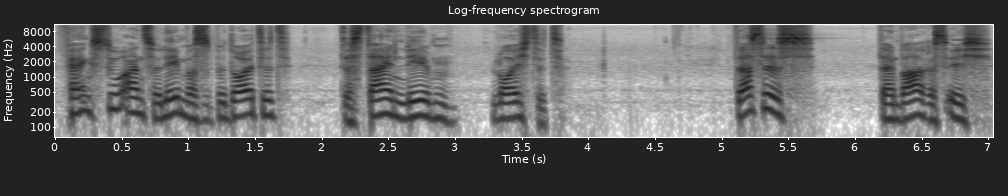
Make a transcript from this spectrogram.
fängst du an zu leben, was es bedeutet, dass dein Leben leuchtet. Das ist dein wahres Ich.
